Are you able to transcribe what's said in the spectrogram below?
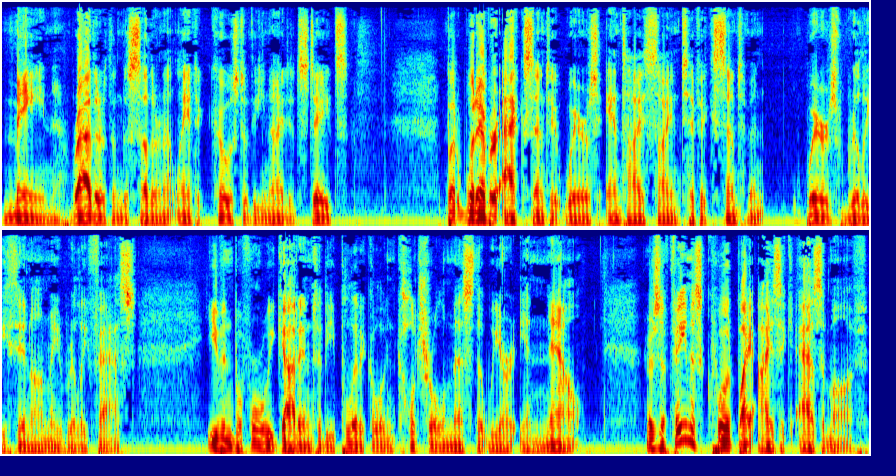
Maine rather than the southern Atlantic coast of the United States. But whatever accent it wears, anti-scientific sentiment wears really thin on me really fast, even before we got into the political and cultural mess that we are in now. There's a famous quote by Isaac Asimov,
